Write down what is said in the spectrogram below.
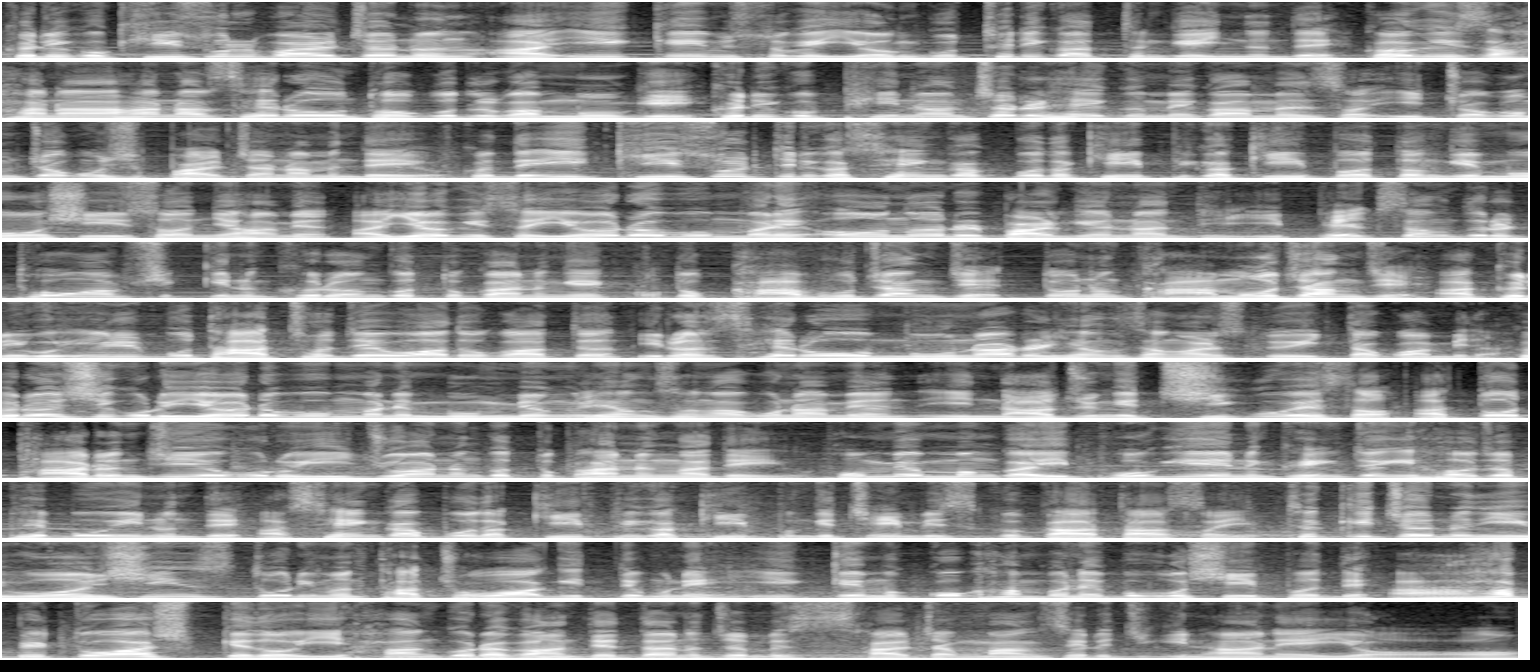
그리고 기술 발전은 아, 이 게임 속에 연구 트리 같은 게 있는데 거기서 하나하나 새로운 도구들과 무기 그리고 피난처를 해금해 가면서 이 조금 조금씩 발전하면 돼요. 근데 이 기술 트리가 생각보다 깊이가 깊었던 게 무엇이 있었냐 하면 아, 여기서 여러분만의 언어를 발견한 뒤 이 백성들을 통합시키는 그런 것도 가능했고 또 가부장제 또는 가모장제 아 그리고 일부 다처제와도 같은 이런 새로운 문화를 형성할 수도 있다고 합니다. 그런 식으로 여러분만의 문명을 형성하고 나면 이 나중에 지구에서 아, 또 다른 지역으로 이주하는 것도 가능하대요. 보면 뭔가 이 보기에는 굉장히 허접해 보이는데 아, 생각보다 깊이가 깊은 게 재밌을 것 같 았어요. 특히 저는 이 원시인 스토리만 다 좋아하기 때문에 이 게임은 꼭 한번 해보고 싶은데 아 하필 또 아쉽게도 이 한글화가 안 된다는 점에서 살짝 망설여지긴 하네요.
